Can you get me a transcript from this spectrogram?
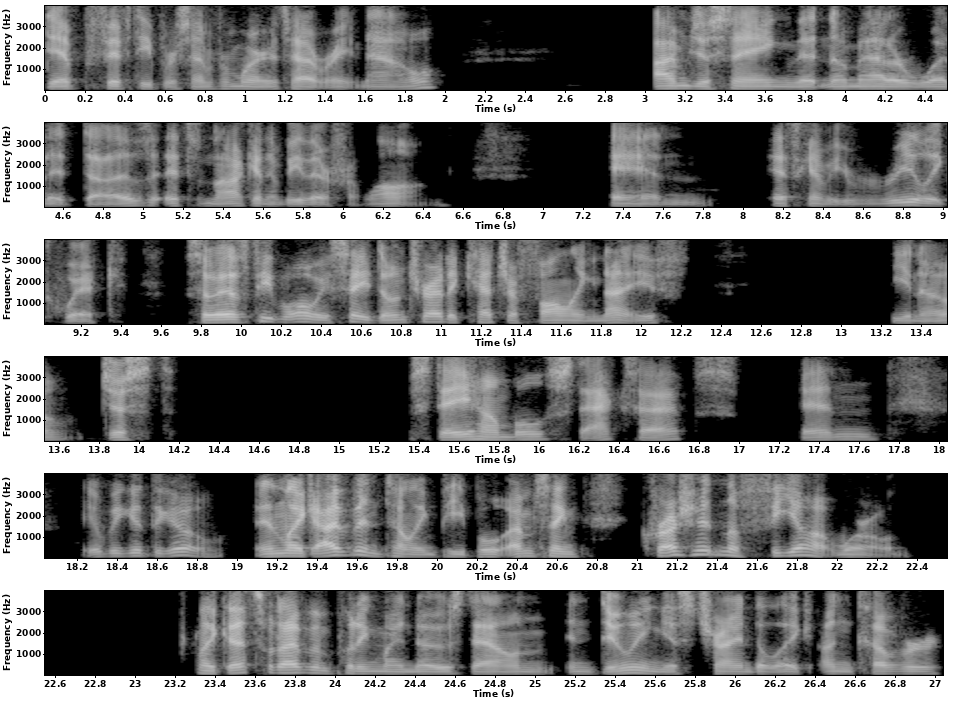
dip 50% from where it's at right now. I'm just saying that no matter what it does, it's not going to be there for long. And it's going to be really quick. So, as people always say, don't try to catch a falling knife. You know, just stay humble, stack sats, and it'll be good to go. And like I've been telling people, I'm saying crush it in the fiat world like that's what i've been putting my nose down and doing is trying to like uncover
